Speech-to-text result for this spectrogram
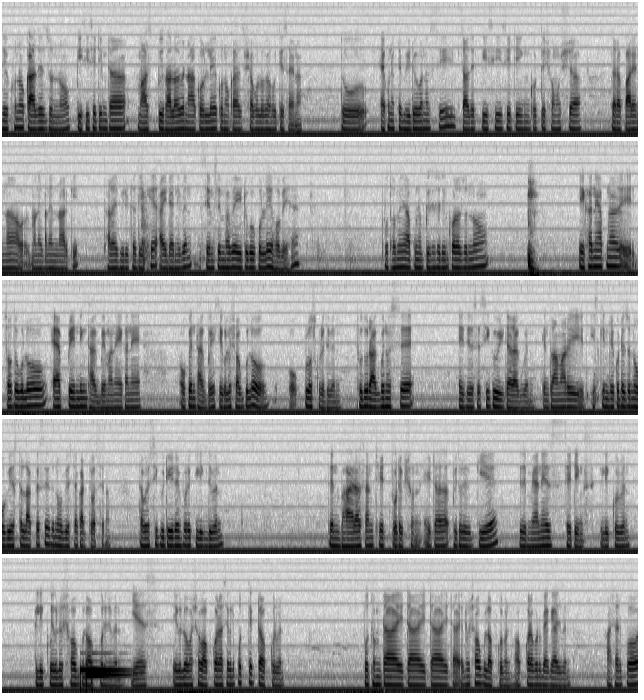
যে কোনো কাজের জন্য পিসি সেটিংটা মাস্ট বি ভালোভাবে না করলে কোনো কাজ সফলভাবে হইতে চায় না। তো এখন একটা ভিডিও বানাচ্ছি, যাদের পিসি সেটিং করতে সমস্যা যারা পারেন না মানে জানেন না আর কি, তারা এই ভিডিওটা দেখে আইডিয়া নেবেন। সেম সেমভাবে এইটুকু করলেই হবে হ্যাঁ? প্রথমে আপনার পিসি সেটিং করার জন্য এখানে আপনার যতগুলো অ্যাপ পেন্ডিং থাকবে মানে এখানে ওপেন থাকবে, সেগুলো সবগুলো ক্লোজ করে দিবেন। শুধু রাখবেন হচ্ছে, এই যে হচ্ছে সিকিউরিটিটা রাখবেন। কিন্তু আমার এই স্ক্রিন রেকর্ডের জন্য ওবিএসটা লাগতেছে, এই জন্য ওবিএসটা কাটতে পারছে না। তারপরে সিকিউরিটির উপরে ক্লিক দিবেন। Then virus and threat protection এটা ভিতরে গিয়ে এই যে ম্যানেজ সেটিংস ক্লিক করবেন। ক্লিক করে এগুলো সবগুলো অফ করে দেবেন। ইয়েস এগুলো আমার সব অফ করা আছে, এগুলো প্রত্যেকটা অফ করবেন। প্রথমটা, এটা এটা এটা এগুলো সবগুলো অফ করবেন। অফ করার পর ব্যাগে আসবেন। আসার পর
